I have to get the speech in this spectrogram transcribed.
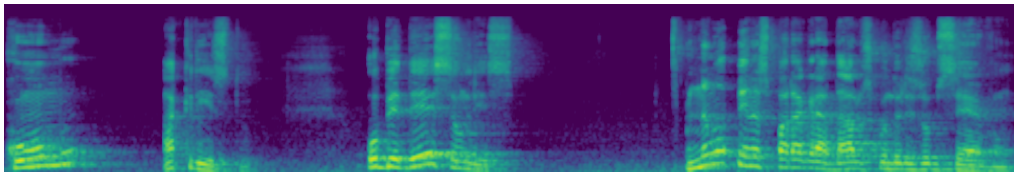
como a Cristo. Obedeçam-lhes, não apenas para agradá-los quando eles observam,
